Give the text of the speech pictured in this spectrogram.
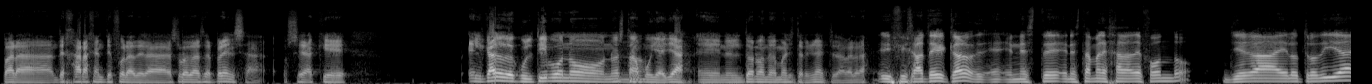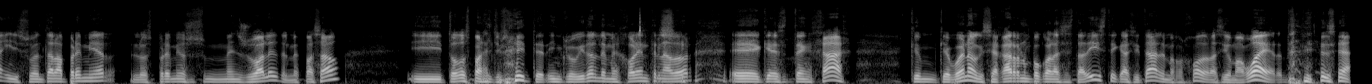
para dejar a gente fuera de las ruedas de prensa. O sea que el gado de cultivo no, no está muy allá en el entorno del Manchester United, la verdad. Y fíjate, claro, en, este, en esta manejada de fondo, llega el otro día y suelta la Premier los premios mensuales del mes pasado y todos para el United, incluido el de mejor entrenador, eh, que es Ten Hag que, bueno, que se agarran un poco a las estadísticas y tal. El mejor jugador ha sido Maguire. o sea,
